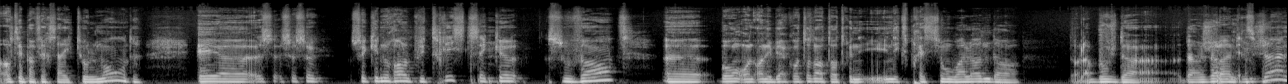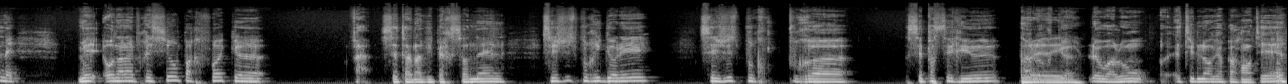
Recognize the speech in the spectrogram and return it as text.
On ne sait pas faire ça avec tout le monde. Et euh, ce, ce, ce, ce qui nous rend le plus triste, c'est que souvent, euh, bon, on, on est bien content d'entendre une, une expression wallonne dans, dans la bouche d'un jeune, Ouais, jeune, mais, mais on a l'impression parfois que, enfin, c'est un avis personnel, c'est juste pour rigoler, c'est juste pour, pour euh, c'est pas sérieux, Oui, alors oui. que le wallon est une langue à part entière,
